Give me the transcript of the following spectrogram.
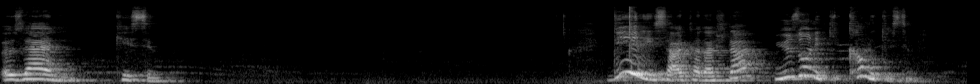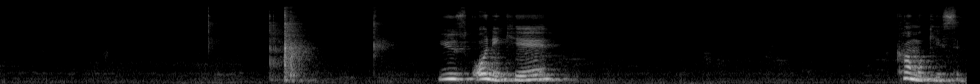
özel kesim. Diğeri ise arkadaşlar 112 kamu kesimi. 112 kamu kesim.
